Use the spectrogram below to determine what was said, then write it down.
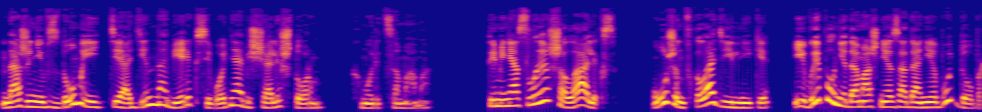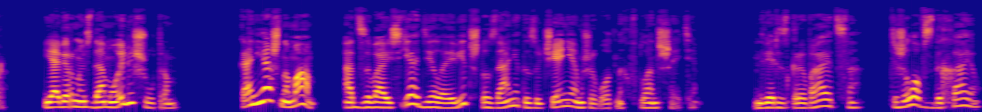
Даже не вздумай идти один на берег, сегодня обещали шторм, хмурится мама. Ты меня слышал, Алекс? Ужин в холодильнике. И выполни домашнее задание, будь добр. Я вернусь домой лишь утром. Конечно, мам, отзываюсь я, делая вид, что занят изучением животных в планшете. Дверь закрывается, тяжело вздыхаю.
